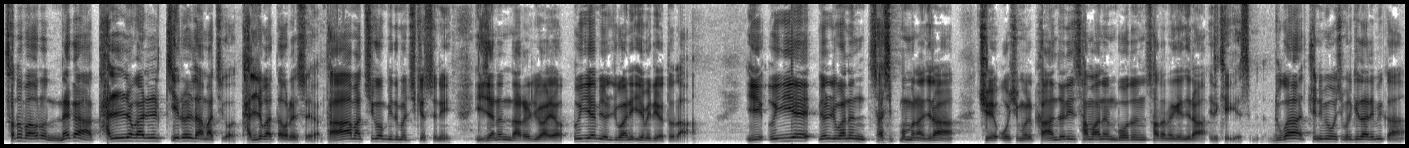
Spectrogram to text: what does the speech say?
사도 바울은 내가 달려갈 길을 다 마치고 달려갔다고 그랬어요. 다 마치고 믿음을 지켰으니 이제는 나를 위하여 의의 멸류관이 예배되었도다. 이 의의 멸류관은 자식뿐만 아니라 주의 오심을 간절히 삼하는 모든 사람에게니라 이렇게 얘기했습니다. 누가 주님의 오심을 기다립니까?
